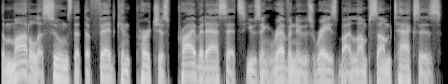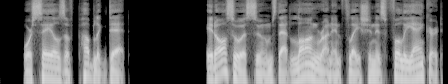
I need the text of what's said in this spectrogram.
The model assumes that the Fed can purchase private assets using revenues raised by lump sum taxes or sales of public debt it also assumes that long-run inflation is fully anchored,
